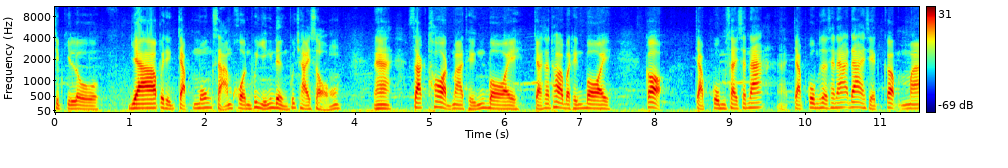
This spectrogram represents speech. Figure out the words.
20 กิโล ยาวไปถึงจับมง 3 คนผู้หญิง 1 ผู้ชาย2นะซักทอดมาถึงบอย จากซักทอดมาถึงบอย ก็ จับกลุ่มไซสนะอ่าจับกลุ่มไซสนะได้เสร็จก็มา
